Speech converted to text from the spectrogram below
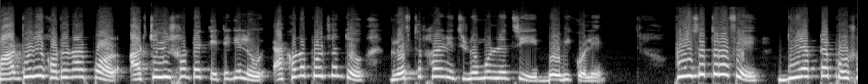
মারধরের ঘটনার পর আটচল্লিশ ঘণ্টা কেটে গেলেও এখনও পর্যন্ত গ্রেফতার হয়নি তৃণমূল নেত্রী বেবি কোলে। পুলিশের তরফে দু একটা প্রশ্ন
